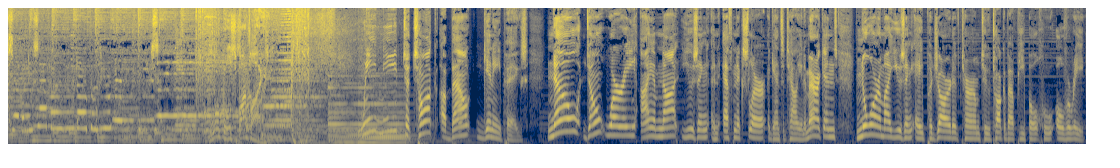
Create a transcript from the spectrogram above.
77 WABC. Local Spotlight. We need to talk about guinea pigs. No, don't worry. I am not using an ethnic slur against Italian Americans, nor am I using a pejorative term to talk about people who overeat.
